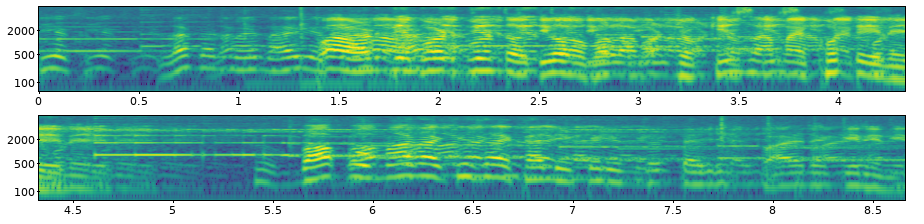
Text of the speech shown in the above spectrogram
અડધી બળદી તો દ્યો ભલા માણસો ખિસ્સામાં ખૂટી રહી બાપુ મારા ખિસ્સા ખાલી કરી જતા. પાયરે ગીરીને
